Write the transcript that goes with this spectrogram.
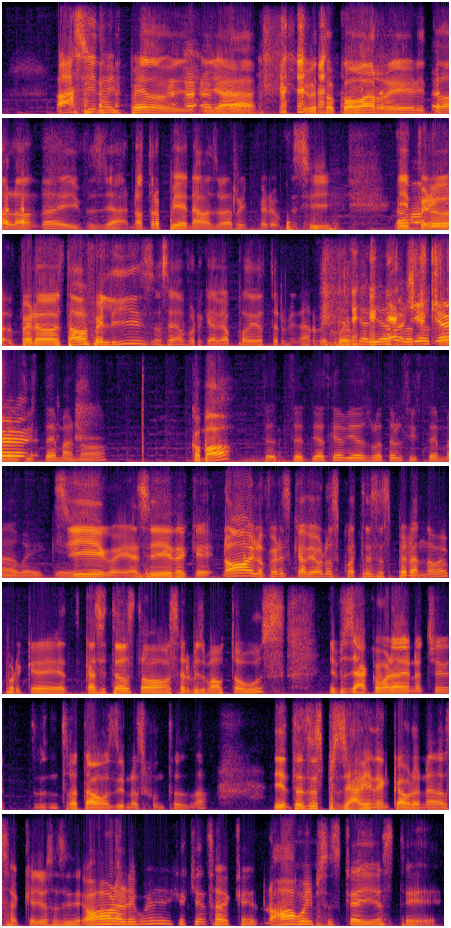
Ah, sí, no hay pedo. Y, y ya, y me tocó barrer y toda la onda y pues ya, no trapié, nada más barrí, pero pues sí. Y, No, pero, pero estaba feliz, o sea, porque había podido terminar mi Sentías juego. que habías roto y- con el sistema, ¿no? ¿Cómo? Se- Sentías que habías roto el sistema, güey. Que... Sí, güey, así de que... No, y lo peor es que había unos cuates esperándome porque casi todos tomamos el mismo autobús y pues ya como era de noche pues, tratábamos de irnos juntos, ¿no? Y entonces, pues ya vienen cabronados aquellos así de, órale, güey, que quién sabe qué. No, güey, pues es que ahí este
